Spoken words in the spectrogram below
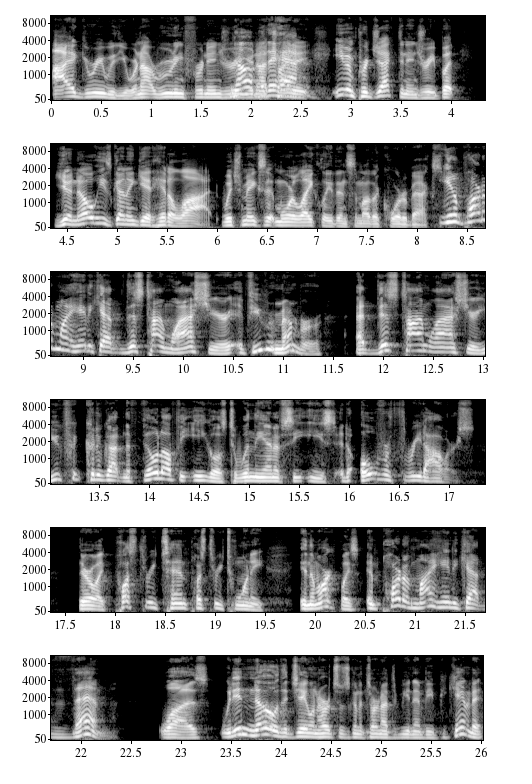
I agree with you. We're not rooting for an injury. No, You're not trying happen. to even project an injury, but you know he's going to get hit a lot, which makes it more likely than some other quarterbacks. You know, part of my handicap this time last year, if you remember, at this time last year, you could have gotten the Philadelphia Eagles to win the NFC East at over three dollars. They were like plus three ten, plus three twenty in the marketplace. And part of my handicap then was we didn't know that Jalen Hurts was going to turn out to be an MVP candidate,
